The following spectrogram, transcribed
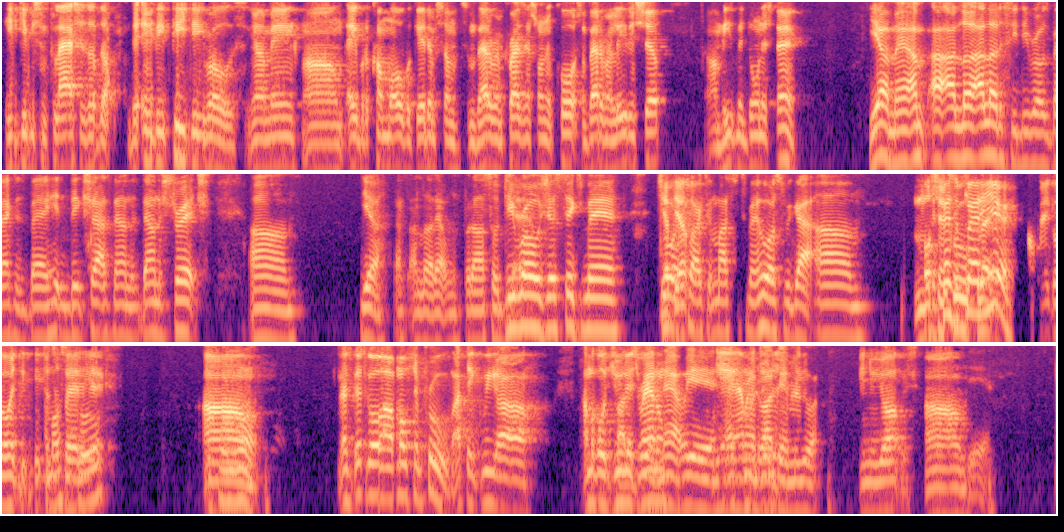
he give you some flashes of the the MVP D Rose. You know what I mean? Um, able to come over, get him some some veteran presence on the court, some veteran leadership. Um, he's been doing his thing. Yeah, man. I'm I, I, love I love to see D Rose back in his bag, hitting big shots down the down the stretch. Um, yeah, I love that one. But uh, so D Rose, your six man, Jordan yep, yep. Clarkson, my six man. Who else we got? Um, most defensive player, player of the year. Okay, go ahead. Defensive most player of the year. Um, let's let's go. Uh, most improved. I think we. Uh, I'm gonna go Julius Randle. Now, yeah, yeah. I'm gonna go in New York. In New York. Um, yeah.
